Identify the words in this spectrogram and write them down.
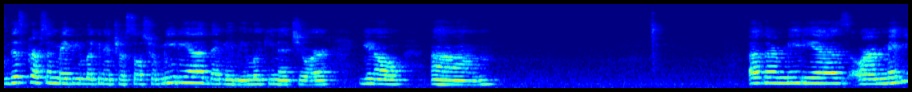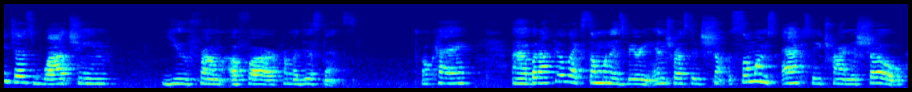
This person may be looking at your social media. They may be looking at your, you know, um, other medias or maybe just watching you from afar, from a distance. Okay? Uh, but I feel like someone is very interested. Someone's actually trying to show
